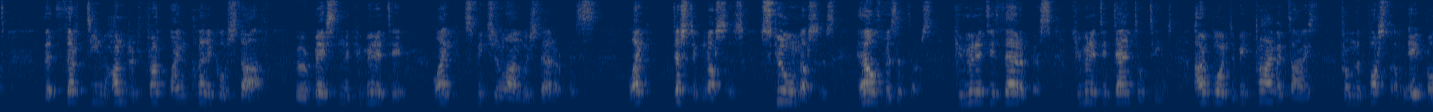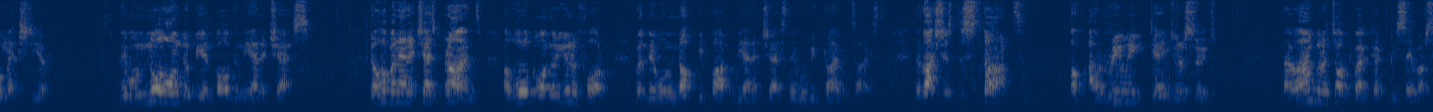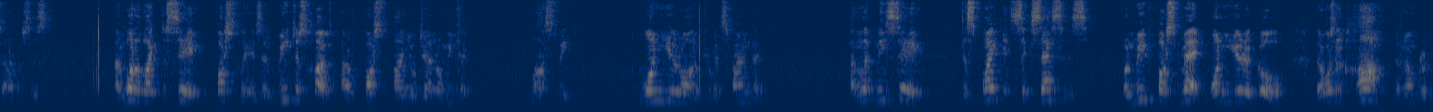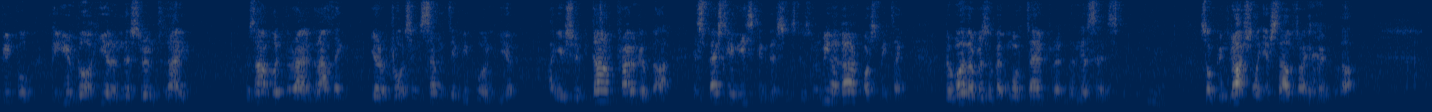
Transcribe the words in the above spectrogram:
that 1,300 frontline clinical staff who are based in the community, like speech and language therapists, like district nurses, school nurses, health visitors, community therapists, community dental teams, are going to be privatised from the 1st of mm-hmm. April next year. They will no longer be involved in the NHS. They'll have an NHS brand, a logo on their uniform, but they will not be part of the NHS. They will be privatised. Now that's just the start of a really dangerous route. Now I'm going to talk about Kirklees Save Our Services. And what I'd like to say, firstly, is that we just had our first annual general meeting last week, one year on from its founding. And let me say, despite its successes, when we first met one year ago, there wasn't half the number of people you've got here in this room tonight. Because I've looked around and I think you're approaching 70 people in here. And you should be damn proud of that, especially in these conditions. Because when we had our first meeting, the weather was a bit more temperate than this is. So congratulate yourselves right away for that.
